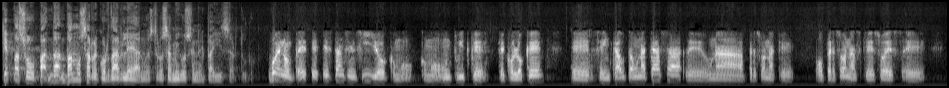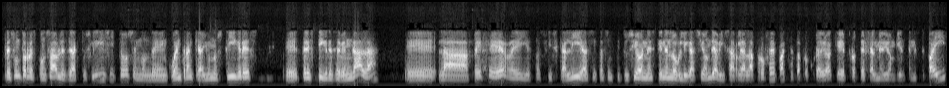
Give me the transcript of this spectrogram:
¿Qué pasó? vamos a recordarle a nuestros amigos en el país, Arturo. Bueno, eh, es tan sencillo como, como un tuit que, que coloqué. Eh, se incauta una casa de una persona que o personas que eso es eh, presuntos responsables de actos ilícitos en donde encuentran que hay unos tigres, eh, tres tigres de Bengala. la FGR y estas fiscalías y estas instituciones tienen la obligación de avisarle a la Profepa, que es la Procuraduría que protege al medio ambiente en este país.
